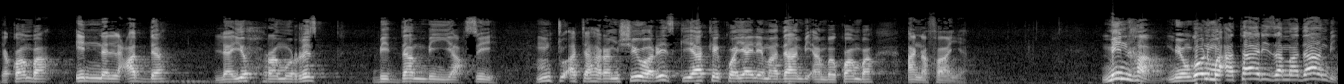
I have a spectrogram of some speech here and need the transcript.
ya kwamba innal abda la yuhramu rizq bidhambin yasi. Mtu ataharamishiwa riski yake kwa yale madhambi ambayo kwamba anafanya. Minha miongoni mwa athari za madhambi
